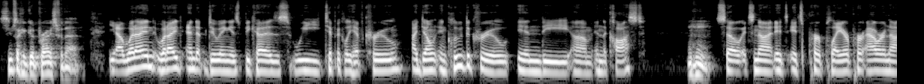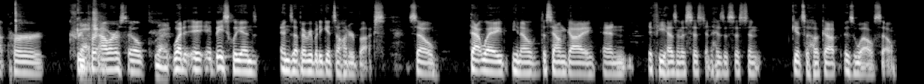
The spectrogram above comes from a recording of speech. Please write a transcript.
Seems like a good price for that. Yeah, what I what I end up doing is because we typically have crew. I don't include the crew in the um, in the cost. Mm-hmm. So it's not it's it's per player per hour, not per crew gotcha. per hour. So right. what it, it basically ends ends up everybody gets a hundred bucks. So that way, you know, the sound guy and if he has an assistant, his assistant gets a hookup as well. So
